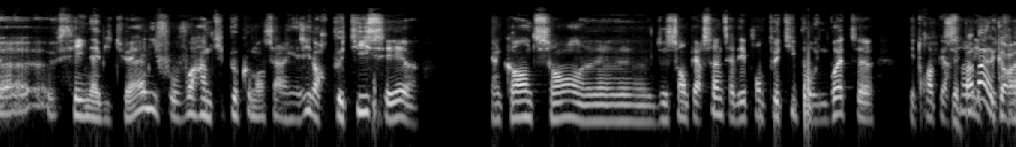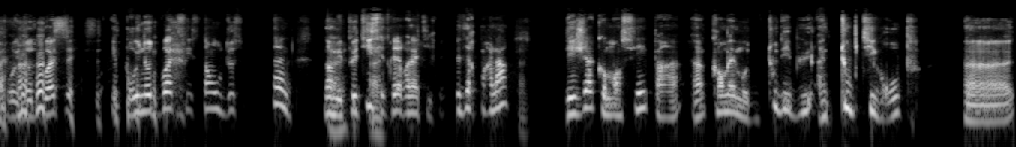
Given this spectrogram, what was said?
euh, c'est inhabituel. Il faut voir un petit peu comment ça réagit. Alors petit, c'est euh, 50, 100, euh, 200 personnes. Ça dépend. Petit pour une boîte, c'est trois C'est personnes. pas mal quand même. Pour une autre boîte, et pour une autre boîte, c'est 100 ou 200 personnes. Non, mais petit, ouais. c'est très relatif. C'est-à-dire par là, déjà commencer par un, un- quand même au tout début un tout petit groupe euh,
